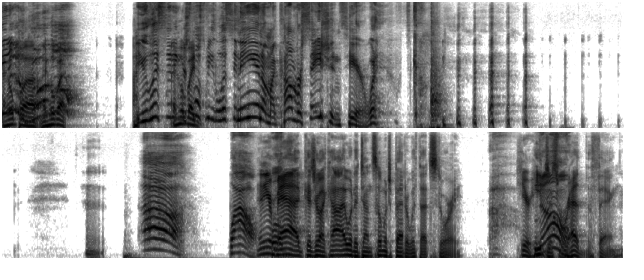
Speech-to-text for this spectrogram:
I hope, uh, I hope I, Are you listening? I You're hope I- supposed to be listening in on my conversations here. What? what's going- on? Ah, wow. And you're Well, mad because you're like, "Ah, I would have done so much better with that story. Here, he just read the thing.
